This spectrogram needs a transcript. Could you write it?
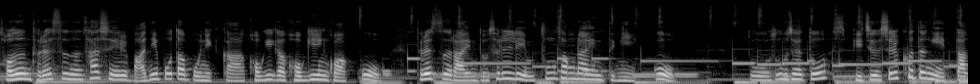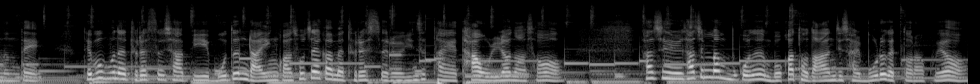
저는 드레스는 사실 많이 보다 보니까 거기가 거기인 것 같고 드레스 라인도 슬림, 풍성 라인 등이 있고 또 소재도 비즈, 실크 등이 있다는데 대부분의 드레스샵이 모든 라인과 소재감의 드레스를 인스타에 다 올려놔서 사실 사진만 보고는 뭐가 더 나은지 잘 모르겠더라고요.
